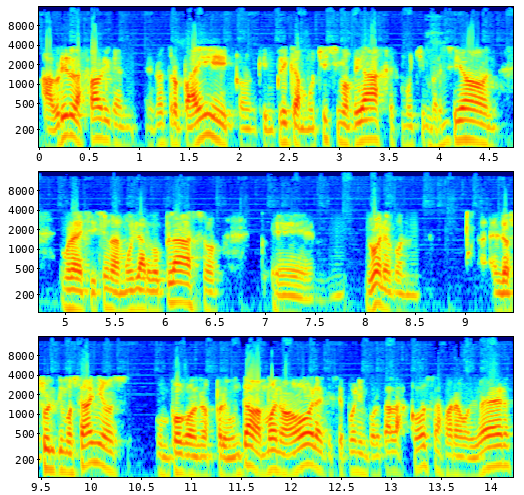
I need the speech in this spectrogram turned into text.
abrir la fábrica en, otro país, con que implica muchísimos viajes, mucha inversión, una decisión a muy largo plazo. Eh, bueno, con en los últimos años un poco nos preguntaban, bueno, ahora que se pueden importar las cosas, van a volver.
